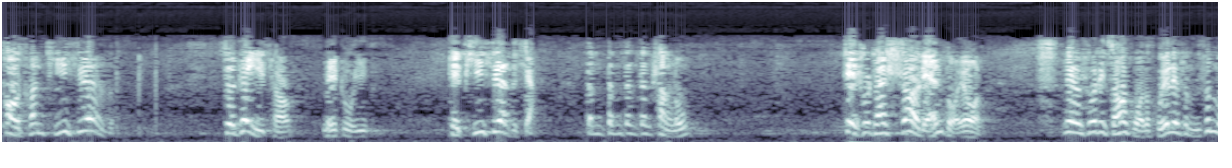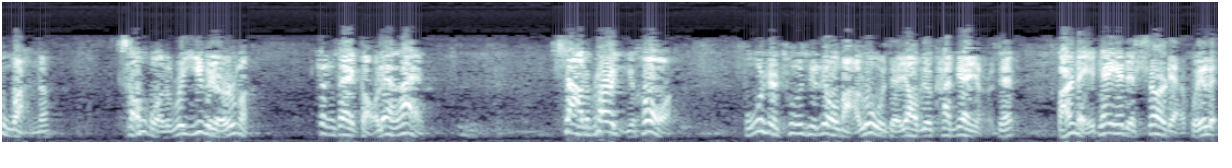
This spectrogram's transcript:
好穿皮靴子，就这一条没注意。这皮靴子响，噔噔噔噔上楼。这时候才十二点左右了。那个说这小伙子回来怎么这么晚呢？小伙子不是一个人吗？正在搞恋爱。下了班以后啊，不是出去遛马路去，要不就看电影去，反正哪天也得十二点回来。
